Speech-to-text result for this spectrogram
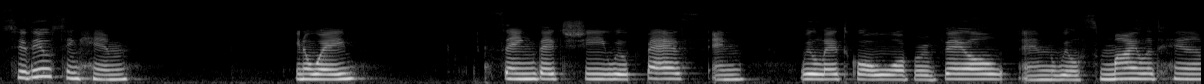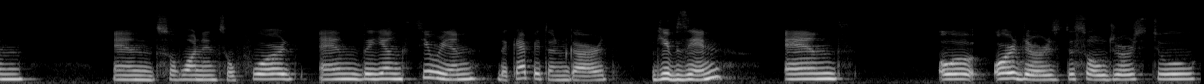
seducing him in a way, saying that she will pass and will let go of her veil and will smile at him and so on and so forth. And the young Syrian, the captain guard, gives in and orders the soldiers to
